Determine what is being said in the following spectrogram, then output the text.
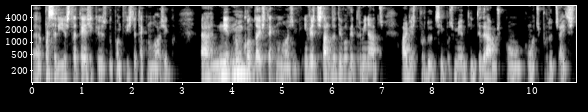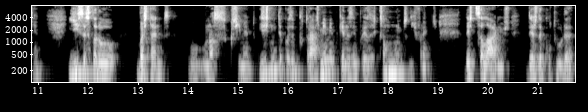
uh, parcerias estratégicas do ponto de vista tecnológico, uh, num contexto tecnológico, em vez de estarmos a desenvolver determinadas áreas de produto, simplesmente integramos com, com outros produtos já existentes, e isso acelerou bastante o, o nosso crescimento. Existe muita coisa por trás, mesmo em pequenas empresas, que são muito diferentes, desde salários, desde a cultura,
